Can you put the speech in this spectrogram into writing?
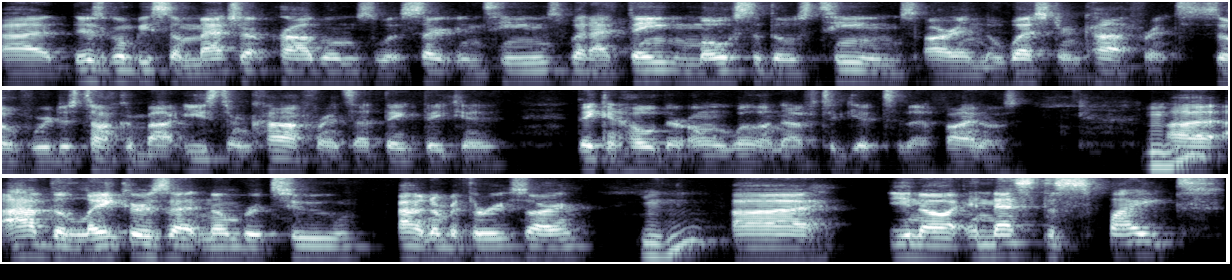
uh, there's going to be some matchup problems with certain teams, but I think most of those teams are in the Western Conference. So if we're just talking about Eastern Conference, I think they can they can hold their own well enough to get to the finals. Mm-hmm. Uh, I have the Lakers at number two, uh, number three, sorry. Mm-hmm. Uh, you know, and that's despite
